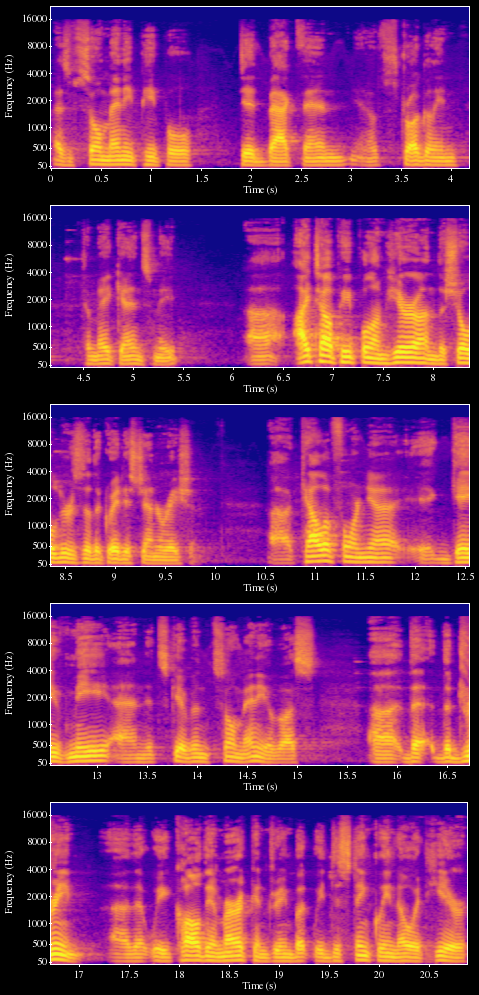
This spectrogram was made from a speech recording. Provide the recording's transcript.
as so many people did back then, you know, struggling to make ends meet. Uh, I tell people I'm here on the shoulders of the greatest generation. Uh, California gave me, and it's given so many of us, uh, the, the dream uh, that we call the American dream, but we distinctly know it here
